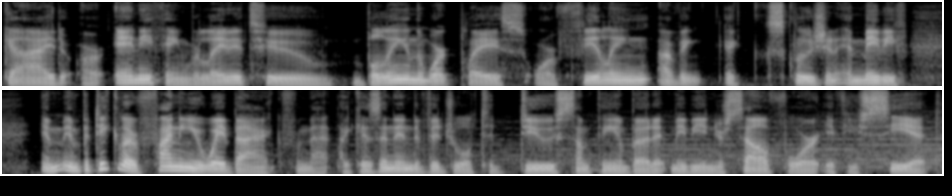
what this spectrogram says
guide or anything related to bullying in the workplace or feeling of exclusion and maybe in, in particular finding your way back from that like as an individual to do something about it maybe in yourself or if you see it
